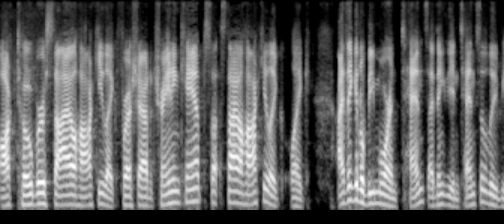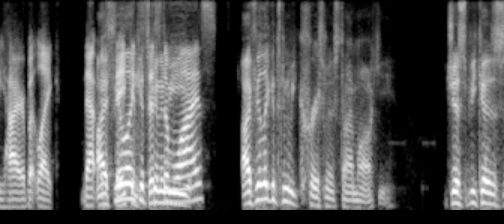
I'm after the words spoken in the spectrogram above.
October style hockey, like fresh out of training camp style hockey? Like like I think it'll be more intense. I think the intensity will be higher, but like that I feel like it's gonna system be- wise. I feel like it's going to be Christmas time hockey, just because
